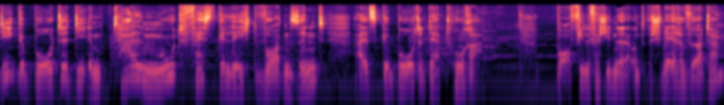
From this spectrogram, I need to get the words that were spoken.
die Gebote, die im Talmud festgelegt worden sind als Gebote der Tora. Boah, viele verschiedene und schwere Wörter.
